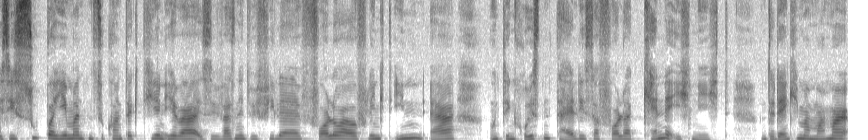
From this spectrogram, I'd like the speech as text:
es ist super, jemanden zu kontaktieren. Ich, war, also ich weiß nicht, wie viele Follower auf LinkedIn, ja, und den größten Teil dieser Follower kenne ich nicht. Und da denke ich mir manchmal,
